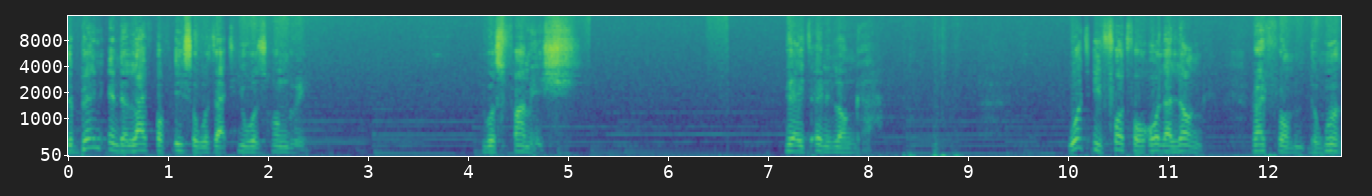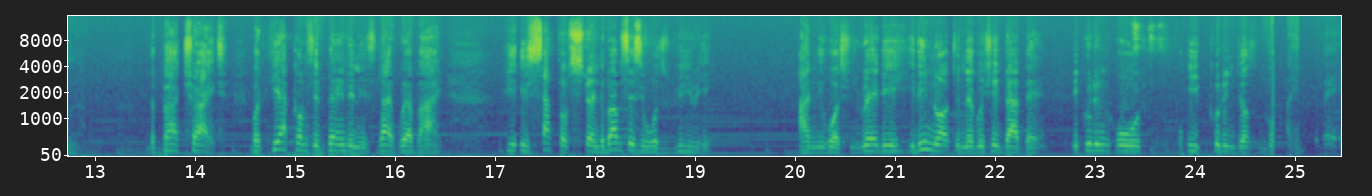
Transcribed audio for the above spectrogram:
The bend in the life of Esau was that he was hungry. He was famished. Bear it any longer. What he fought for all along, right from the womb, the birthright. But here comes a bend in his life whereby he is sapped of strength. The Bible says he was weary and he was ready. He didn't know how to negotiate that bend. He couldn't hold, he couldn't just go there.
